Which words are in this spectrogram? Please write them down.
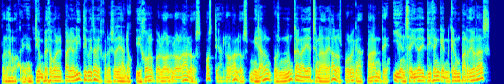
pues damos caña. El tío empezó con el paleolítico y tal, dijo, eso ya no. Y dijo, bueno, pues lo- los, galos, hostia, los galos. Miraron, pues nunca nadie ha hecho nada de galos, pues venga, para. Y enseguida dicen que, que en un par de horas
